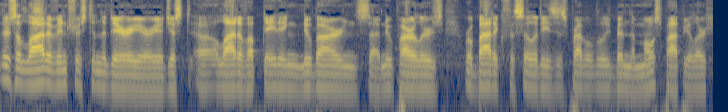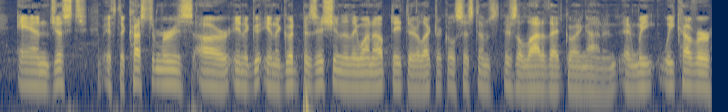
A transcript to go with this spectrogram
There's a lot of interest in the dairy area, just uh, a lot of updating new barns, uh, new parlors, robotic facilities has probably been the most popular. And just if the customers are in a good, in a good position and they want to update their electrical systems, there's a lot of that going on. And, and we, we cover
